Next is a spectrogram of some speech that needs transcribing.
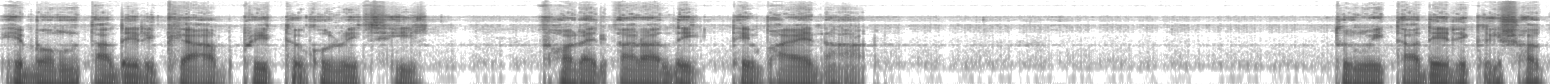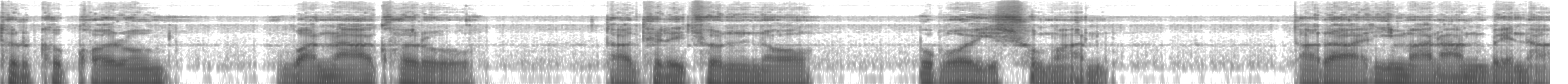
এবং তাদেরকে আবৃত করেছি, ফলে তারা দেখতে পায় না। তুমি তাদেরকে সতর্ক করো বা না করো, তাদের জন্য উভয় সমান। তারা ইমান আনবে না।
